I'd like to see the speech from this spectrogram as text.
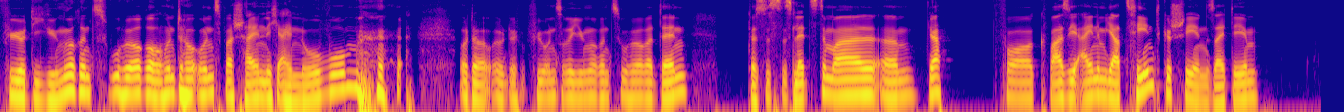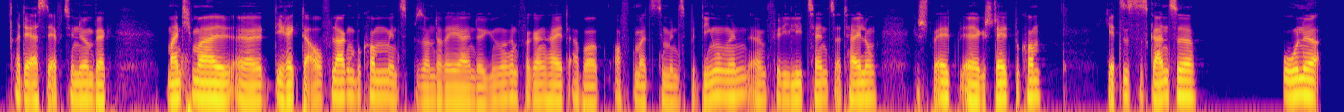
für die jüngeren Zuhörer unter uns wahrscheinlich ein Novum oder, oder, für unsere jüngeren Zuhörer, denn das ist das letzte Mal, ähm, ja, vor quasi einem Jahrzehnt geschehen. Seitdem hat der erste FC Nürnberg manchmal äh, direkte Auflagen bekommen, insbesondere ja in der jüngeren Vergangenheit, aber oftmals zumindest Bedingungen äh, für die Lizenzerteilung gestellt, äh, gestellt bekommen. Jetzt ist das Ganze ohne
